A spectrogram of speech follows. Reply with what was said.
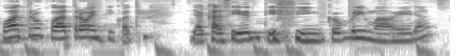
4, 4, 24, ya casi 25 primaveras.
